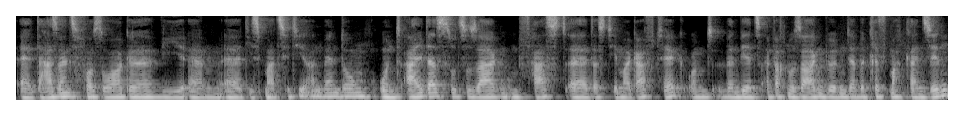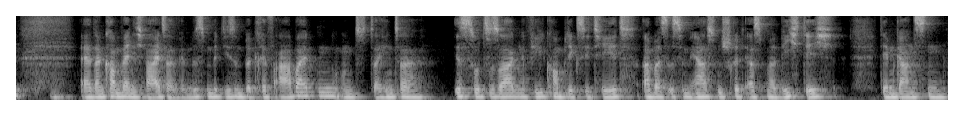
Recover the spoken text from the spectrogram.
äh, Daseinsvorsorge wie ähm, äh, die Smart City-Anwendung und all das sozusagen umfasst äh, das Thema GovTech. Und wenn wir jetzt einfach nur sagen würden, der Begriff macht keinen Sinn, äh, dann kommen wir nicht weiter. Wir müssen mit diesem Begriff arbeiten und dahinter ist sozusagen viel Komplexität, aber es ist im ersten Schritt erstmal wichtig, dem Ganzen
